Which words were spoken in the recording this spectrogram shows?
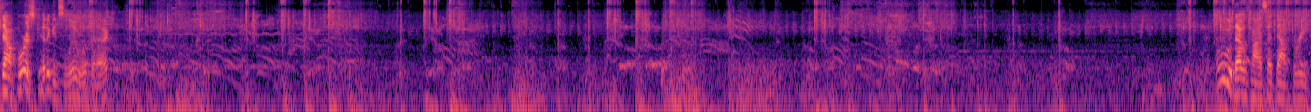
Down four is good against Liu, what the heck? Ooh, that was nice. That down three.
